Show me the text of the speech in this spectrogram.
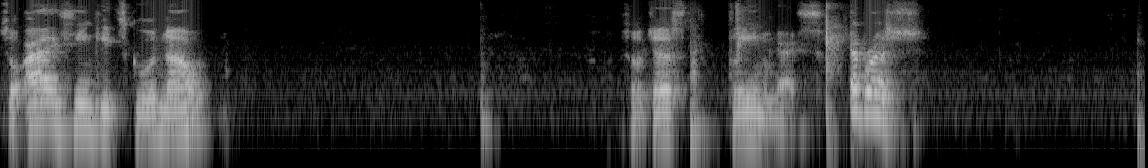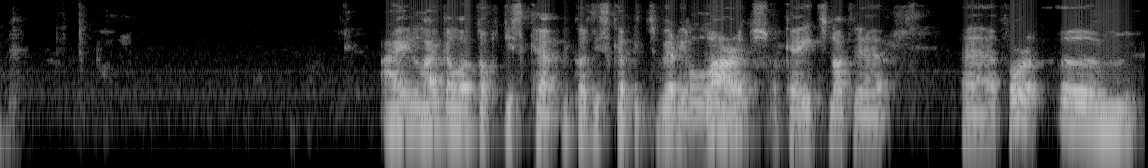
So I think it's good now. So just clean, guys. Airbrush. I like a lot of this cup because this cup it's very large. Okay, it's not uh, uh, for um,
